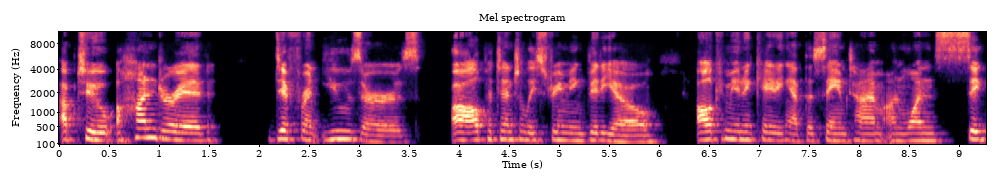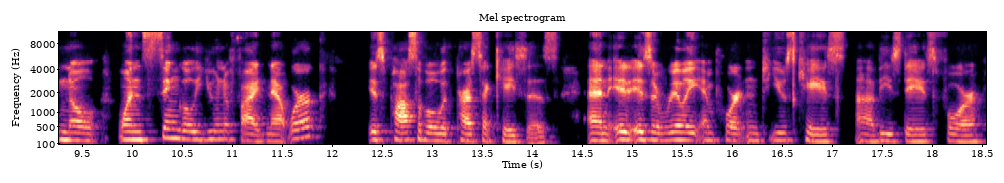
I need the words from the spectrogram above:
up to 100 different users all potentially streaming video, all communicating at the same time on one signal, one single unified network is possible with Parsec cases. And it is a really important use case uh, these days for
